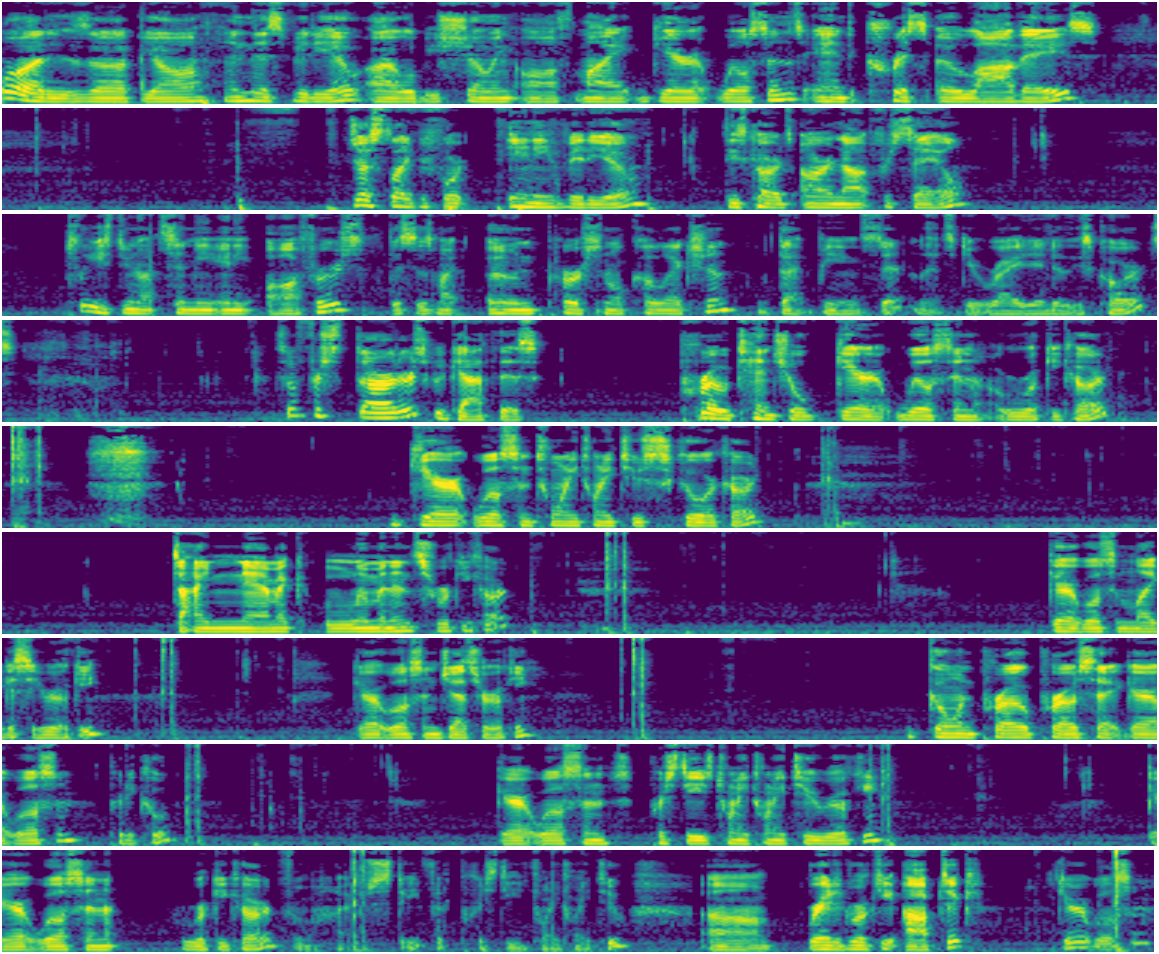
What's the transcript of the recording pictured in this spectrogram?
What is up, y'all? In this video, I will be showing off my Garrett Wilsons and Chris Olaves. Just like before any video, these cards are not for sale. Please do not send me any offers. This is my own personal collection. With that being said, let's get right into these cards. So for starters, we've got this potential Garrett Wilson rookie card. Garrett Wilson 2022 scorecard. Dynamic Luminance rookie card. Garrett Wilson Legacy rookie. Garrett Wilson Jets rookie. Going pro pro set Garrett Wilson. Pretty cool. Garrett Wilson, Prestige 2022 rookie. Garrett Wilson rookie card from Ohio State for Prestige 2022. Um, rated rookie Optic, Garrett Wilson.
